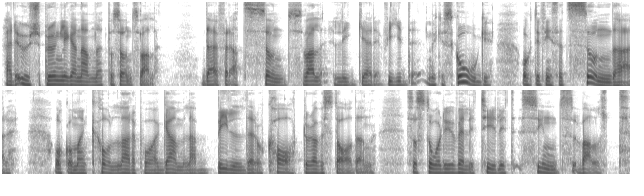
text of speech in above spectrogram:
är det ursprungliga namnet på Sundsvall. Därför att Sundsvall ligger vid mycket skog och det finns ett sund här. Och om man kollar på gamla bilder och kartor över staden så står det ju väldigt tydligt Sundsvalt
